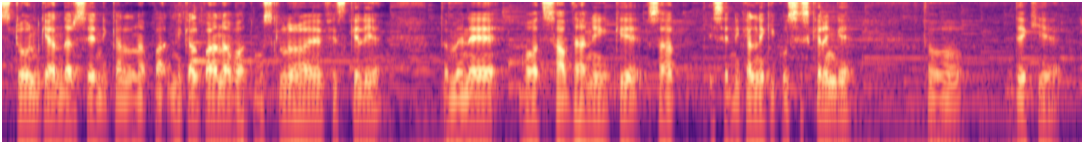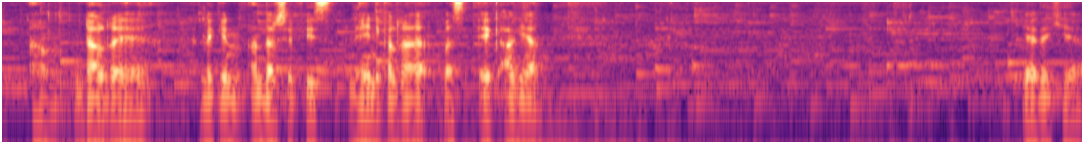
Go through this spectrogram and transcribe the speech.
स्टोन के अंदर से निकलना पा, निकल पाना बहुत मुश्किल हो रहा है फ़िश के लिए। तो मैंने बहुत सावधानी के साथ इसे निकालने की कोशिश करेंगे। तो देखिए, हम डाल रहे हैं, लेकिन अंदर से फ़िश नहीं निकल रहा है, बस एक आ गया। यह देखिए,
